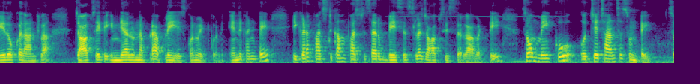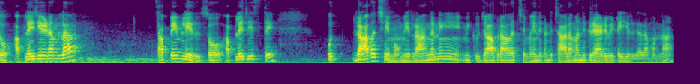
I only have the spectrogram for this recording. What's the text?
ఏదో ఒక దాంట్లో జాబ్స్ అయితే ఇండియాలో ఉన్నప్పుడు అప్లై చేసుకొని పెట్టుకోండి. ఎందుకంటే ఇక్కడ ఫస్ట్ కమ్ ఫస్ట్ సర్వ్ బేసిస్లో జాబ్స్ ఇస్తారు కాబట్టి సో మీకు వచ్చే ఛాన్సెస్ ఉంటాయి. సో అప్లై చేయడంలో తప్పేం లేదు. సో అప్లై చేస్తే రావచ్చేమో మీరు రాగానే మీకు జాబ్ రావచ్చేమో ఎందుకంటే చాలామంది గ్రాడ్యుయేట్ అయ్యారు కదా మొన్న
